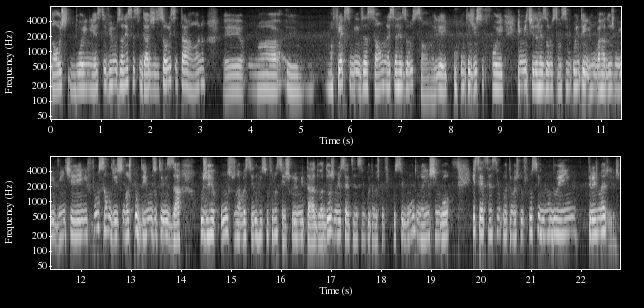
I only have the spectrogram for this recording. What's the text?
nós do ONS tivemos a necessidade de solicitar à ANA é, uma, é, uma flexibilização nessa resolução. Né? E aí, por conta disso, foi emitida a resolução 51/2020 e em função disso nós podemos utilizar os recursos na bacia do Rio São Francisco, limitado a 2.750 metros por segundo né, em Xingó e 750 metros por segundo em Três Marias.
